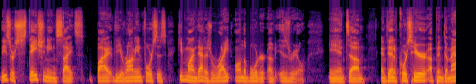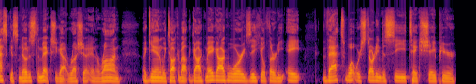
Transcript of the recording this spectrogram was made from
these are stationing sites by the Iranian forces. Keep in mind that is right on the border of Israel, and um, and then of course here up in Damascus, notice the mix. You got Russia and Iran. Again, we talk about the Gog Magog war, Ezekiel 38. That's what we're starting to see take shape here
